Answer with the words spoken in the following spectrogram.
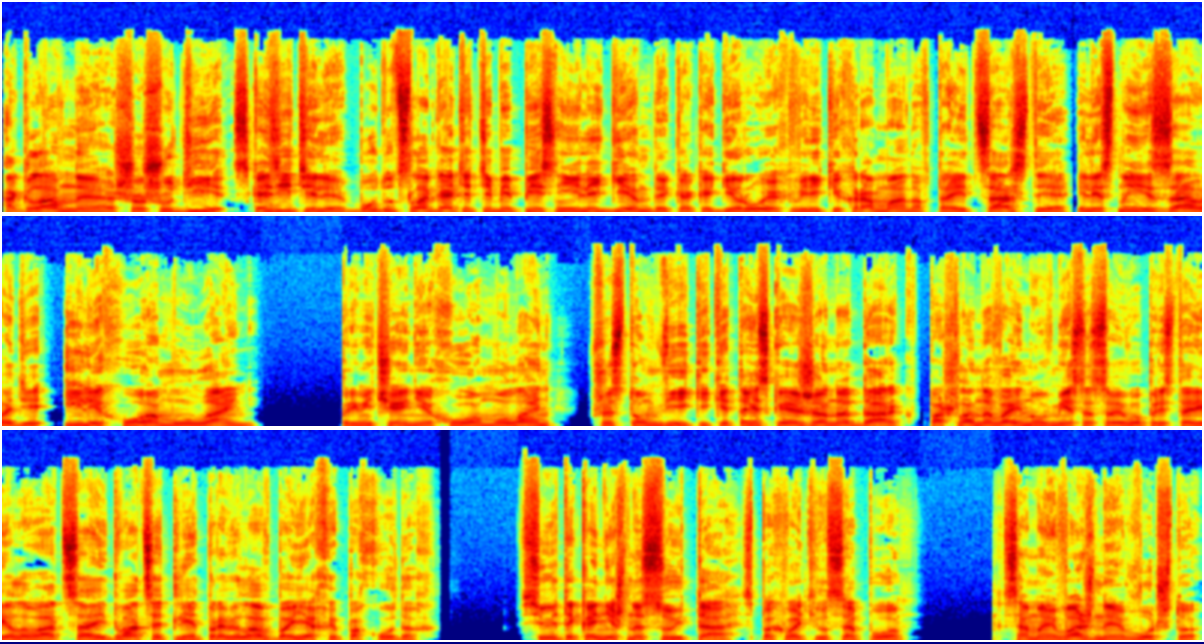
А главное, шошуди, сказители, будут слагать о тебе песни и легенды, как о героях великих романов Троецарствия и Лесные заводи или Хуа Мулань. Примечание Хуа Мулань в VI веке китайская Жанна Дарк пошла на войну вместо своего престарелого отца и 20 лет провела в боях и походах. Все это, конечно, суета, спохватился По. Самое важное вот что.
